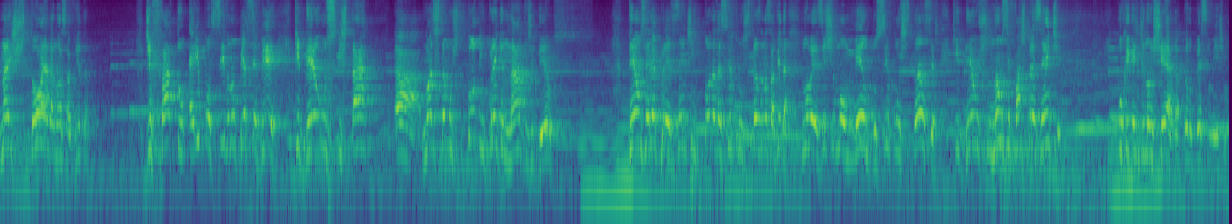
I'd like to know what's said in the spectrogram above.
na história da nossa vida. De fato, é impossível não perceber que Deus está, ah, nós estamos todos impregnados de Deus. Deus ele é presente em todas as circunstâncias da nossa vida. Não existe momento, circunstâncias que Deus não se faz presente. Por que, que a gente não enxerga? Pelo pessimismo.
